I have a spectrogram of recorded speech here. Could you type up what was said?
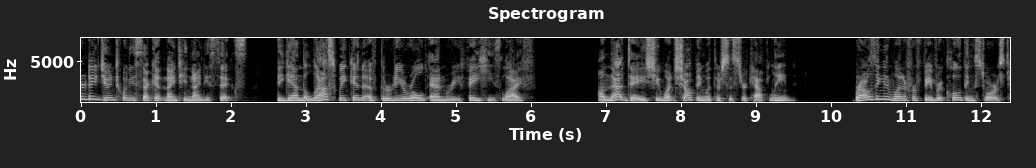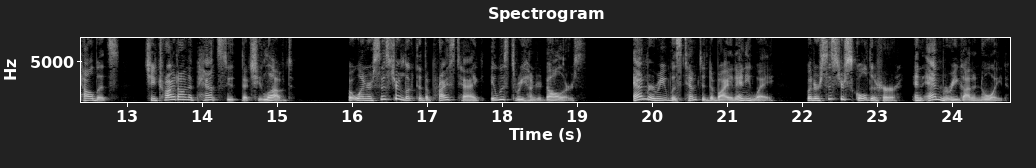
Saturday, June 22, 1996, began the last weekend of 30 year old Anne Marie Fahey's life. On that day, she went shopping with her sister Kathleen. Browsing in one of her favorite clothing stores, Talbot's, she tried on a pantsuit that she loved. But when her sister looked at the price tag, it was $300. Anne Marie was tempted to buy it anyway, but her sister scolded her, and Anne Marie got annoyed.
